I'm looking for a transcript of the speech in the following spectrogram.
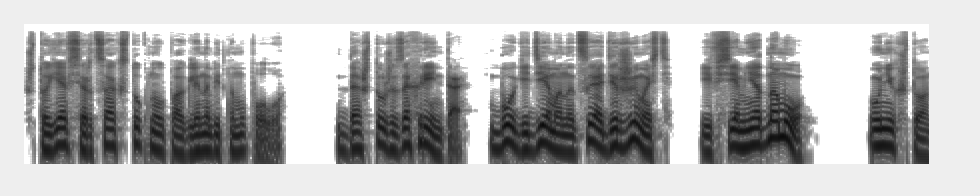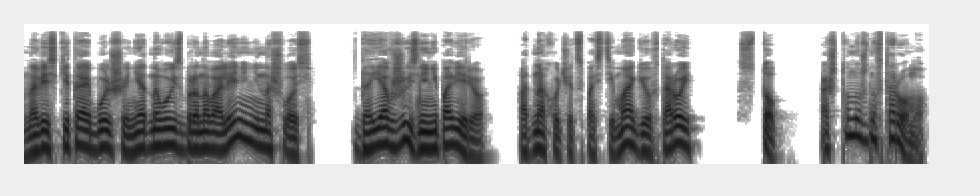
что я в сердцах стукнул по глинобитному полу. Да что же за хрень-то? Боги, демоны, ци, одержимость. И всем ни одному. У них что, на весь Китай больше ни одного избранного оленя не нашлось? Да я в жизни не поверю. Одна хочет спасти магию, второй... Стоп. А что нужно второму?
